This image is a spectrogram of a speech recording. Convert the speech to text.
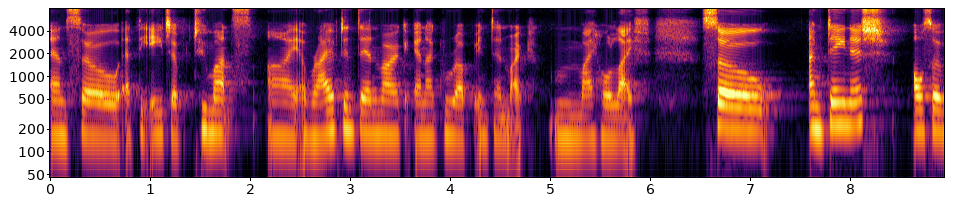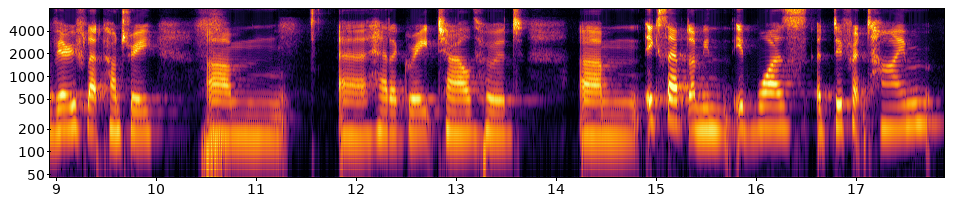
And so at the age of two months, I arrived in Denmark and I grew up in Denmark my whole life. So I'm Danish, also a very flat country, um, uh, had a great childhood. Um, except, I mean, it was a different time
